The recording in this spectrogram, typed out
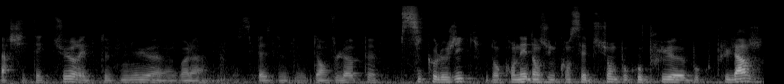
L'architecture est devenue voilà, espèce d'enveloppe psychologique. Donc on est dans une conception beaucoup plus, euh, beaucoup plus large.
